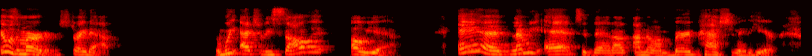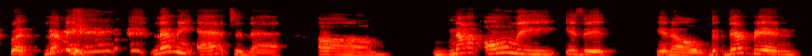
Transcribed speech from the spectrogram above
it was a murder straight out. We actually saw it. Oh, yeah. And let me add to that. I, I know I'm very passionate here, but let me let me add to that. Um, not only is it, you know, th- there have been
